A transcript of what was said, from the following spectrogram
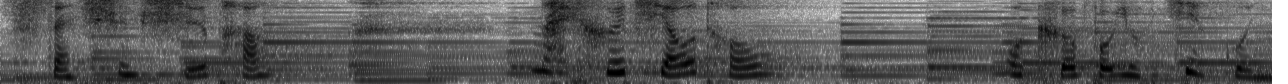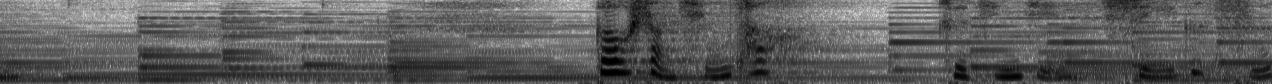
三生石旁，奈何桥头，我可否有见过你？高尚情操，这仅仅是一个词，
